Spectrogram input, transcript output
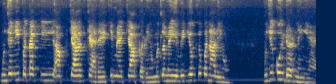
मुझे नहीं पता कि आप क्या कह रहे हैं, कि मैं क्या कर रही हूँ। मतलब मैं ये वीडियो क्यों बना रही हूँ? मुझे कोई डर नहीं है।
